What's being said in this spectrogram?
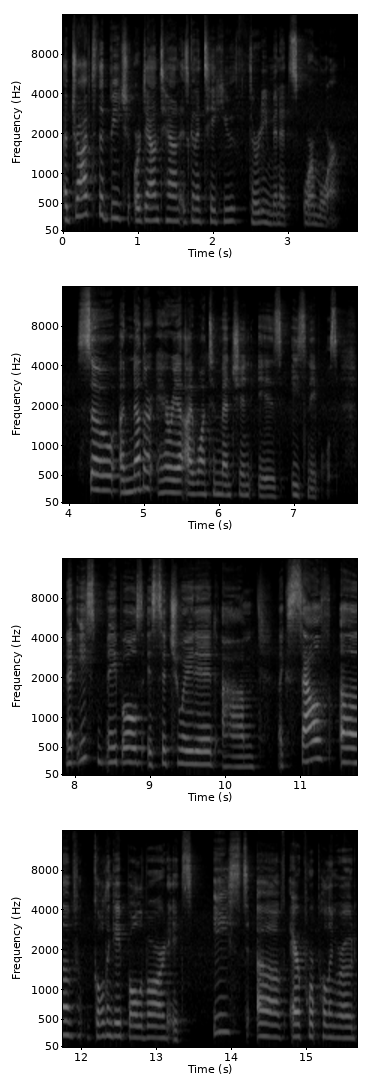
a drive to the beach or downtown is going to take you 30 minutes or more. So another area I want to mention is East Naples. Now East Naples is situated um, like south of Golden Gate Boulevard. It's east of Airport Pulling Road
